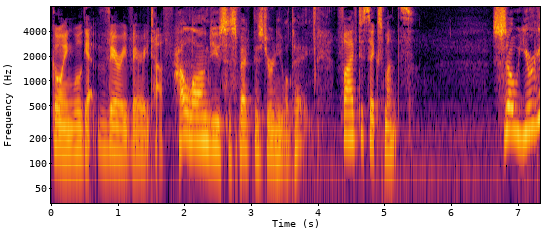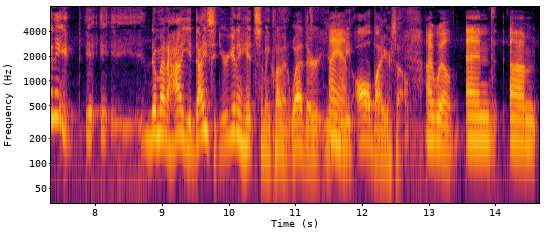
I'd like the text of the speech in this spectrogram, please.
going will get very, very tough. How long do you suspect this journey will take? Five to six months. So you're going to, no matter how you dice it, you're going to hit some inclement weather. You're going to be all by yourself. I will. And, um,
